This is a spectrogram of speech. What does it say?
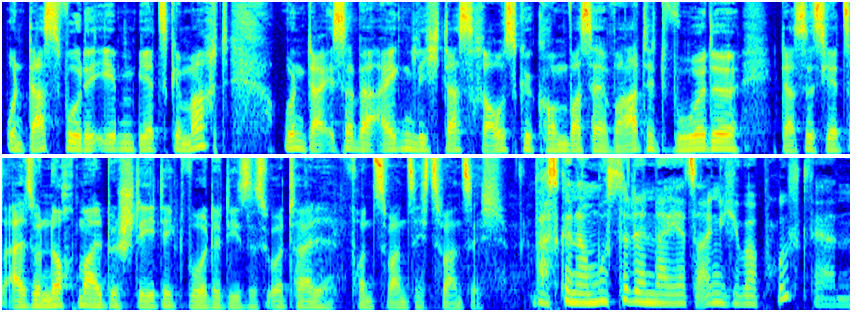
Und das wurde eben jetzt gemacht. Und da ist aber eigentlich das rausgekommen, was erwartet wurde, dass es jetzt also nochmal bestätigt wurde, dieses Urteil von 2020. Was genau musste denn da jetzt eigentlich überprüft werden?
